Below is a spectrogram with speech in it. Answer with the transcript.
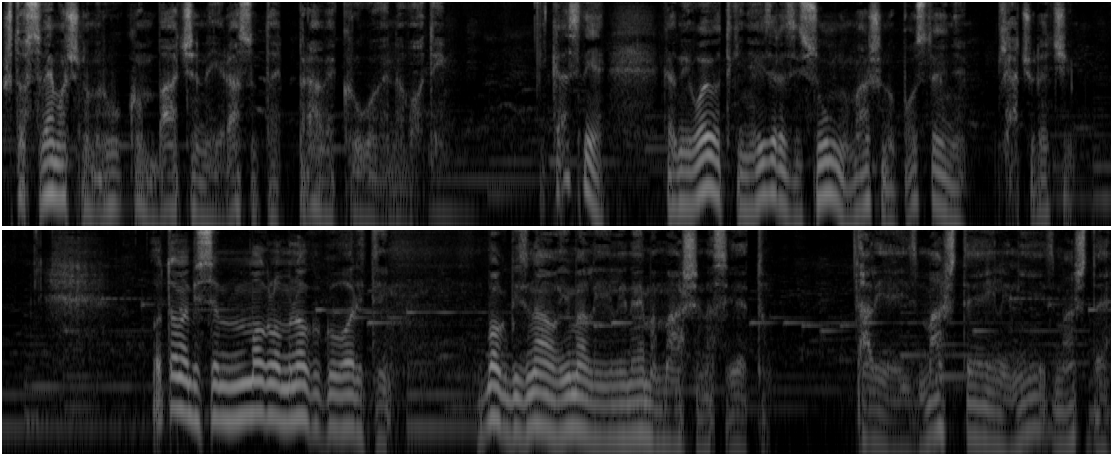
što svemoćnom rukom bačene i rasute prave krugove na vodi. I kasnije, kad mi Vojvotkinja izrazi sumnju mašinu postojanje, ja ću reći o tome bi se moglo mnogo govoriti. Bog bi znao ima li ili nema maše na svijetu. Da li je iz mašte ili nije iz mašte.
